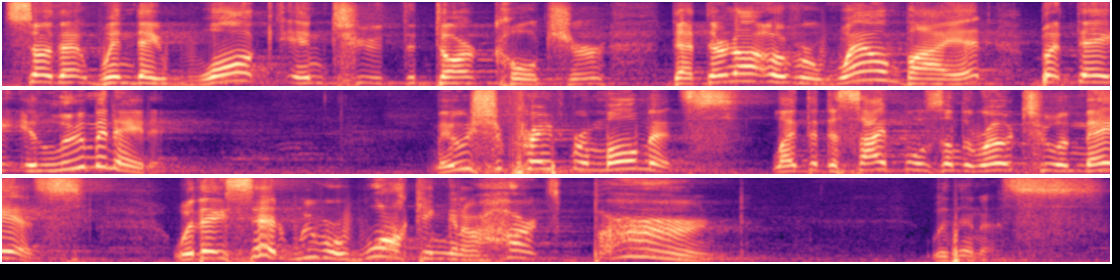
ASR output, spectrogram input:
so that when they walk into the dark culture that they're not overwhelmed by it but they illuminate it maybe we should pray for moments like the disciples on the road to emmaus where they said we were walking and our hearts burned within us.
